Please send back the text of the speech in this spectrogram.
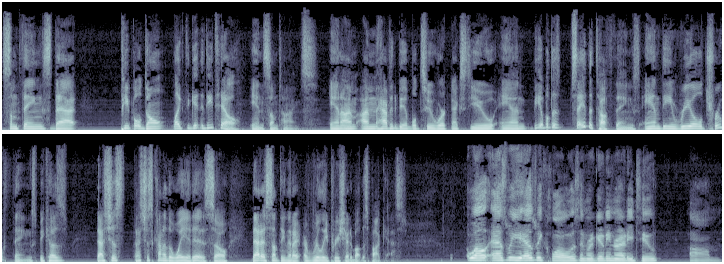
some things that people don't like to get into detail in sometimes. And I'm I'm happy to be able to work next to you and be able to say the tough things and the real truth things because that's just that's just kind of the way it is. So that is something that I, I really appreciate about this podcast. Well, as we as we close and we're getting ready to, um,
